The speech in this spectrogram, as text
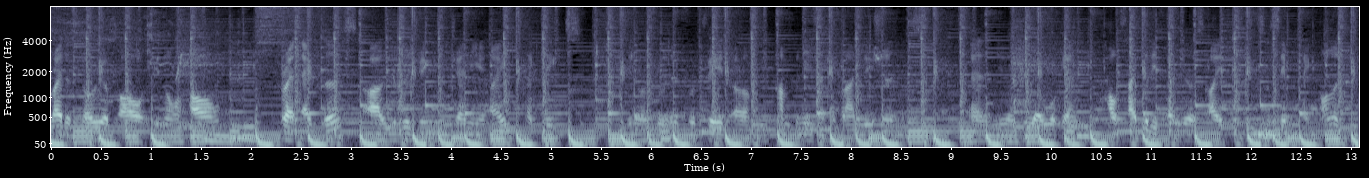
write a story about you know how threat actors are leveraging Gen AI techniques, you know, to infiltrate um, companies and organizations, and you know, we are working on how cyber defenders are using the same technology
